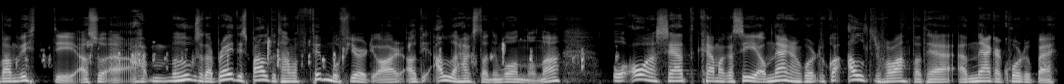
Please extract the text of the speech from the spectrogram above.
vanvittig. Alltså man hugsar att Brady spaltet han var 45 år av de allra högsta nivåerna och oavsett kan man säga om några kort kan aldrig förvänta till att nägra quarterback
